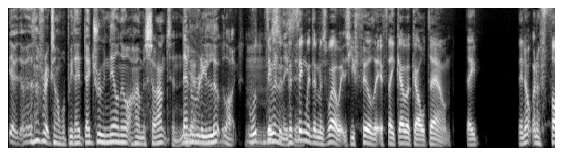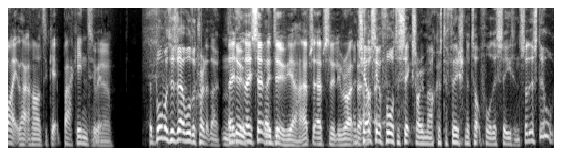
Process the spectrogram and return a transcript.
yeah, another example would be they, they drew nil nil at home with Southampton. Never Yeah. really looked like Well, doing this anything. the thing with them as well is you feel that if they go a goal down, they they're not going to fight that hard to get back into it. Yeah. But Bournemouth deserve all the credit though. They, do. they certainly do. Yeah, abs- absolutely right. And But Chelsea I- are four to six, sorry, Marcus, to finish in the top four this season. So they're still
